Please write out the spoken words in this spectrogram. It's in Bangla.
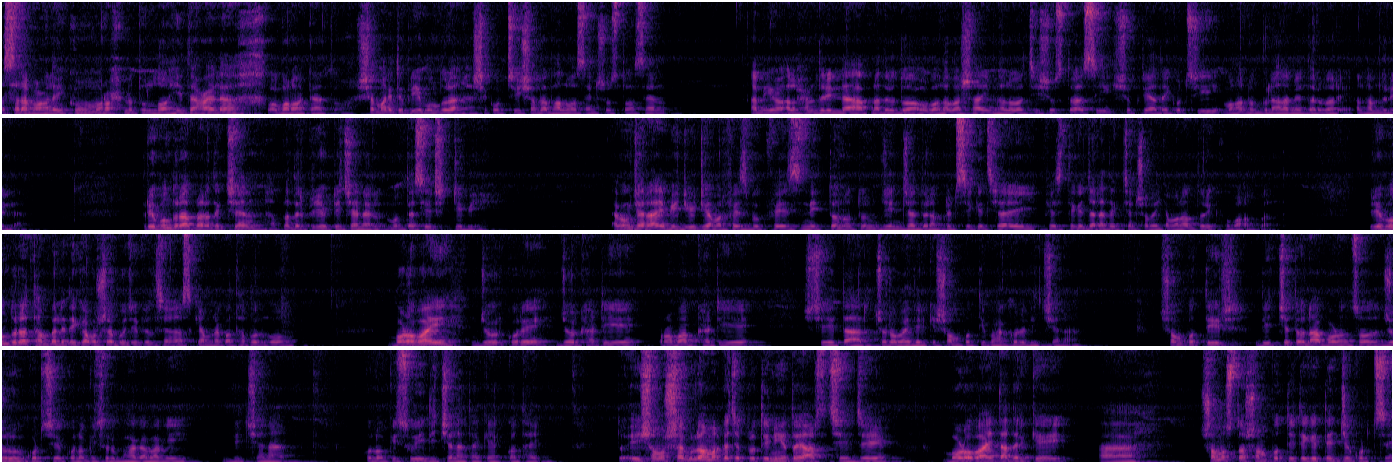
আসসালামু আলাইকুম রহমতুল্লাহি তাআলা ওয়া বারাকাত সম্মানিত প্রিয় বন্ধুরা, আশা করছি সবাই ভালো আছেন, সুস্থ আছেন। আমিও আলহামদুলিল্লাহ আপনাদের দোয়া ও ভালোবাসায় ভালো আছি, সুস্থ আছি। শুক্রিয়া আদায় করছি মহান রব্বুল আলমের দরবারে, আলহামদুলিল্লাহ। প্রিয় বন্ধুরা, আপনারা দেখছেন আপনাদের প্রিয় একটি চ্যানেল, মুন্তাসির টিভি। এবং যারা এই ভিডিওটি আমার ফেসবুক পেজ নিত্য নতুন জিন জাদুর আপডেট চিকিৎসা এই পেজ থেকে যারা দেখছেন, সবাইকে আমার আন্তরিক মোবারকবাদ। প্রিয় বন্ধুরা থাম্বেলে দেখে অবশ্যই বুঝে ফেলছেন আজকে আমরা কথা বলব। বড় ভাই জোর করে জোর খাটিয়ে, প্রভাব খাটিয়ে সে তার ছোট ভাইদেরকে সম্পত্তি ভাগ করে দিচ্ছে না। সম্পত্তির দিচ্ছে তো না, বরঞ্চ জুলুম করছে, কোনো কিছুর ভাগাভাগি দিচ্ছে না, কোনো কিছুই দিচ্ছে না তাকে এক কথায়। তো এই সমস্যাগুলো আমার কাছে প্রতিনিয়তই আসছে যে বড় ভাই তাদেরকে সমস্ত সম্পত্তি থেকে ত্যায্য করছে।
